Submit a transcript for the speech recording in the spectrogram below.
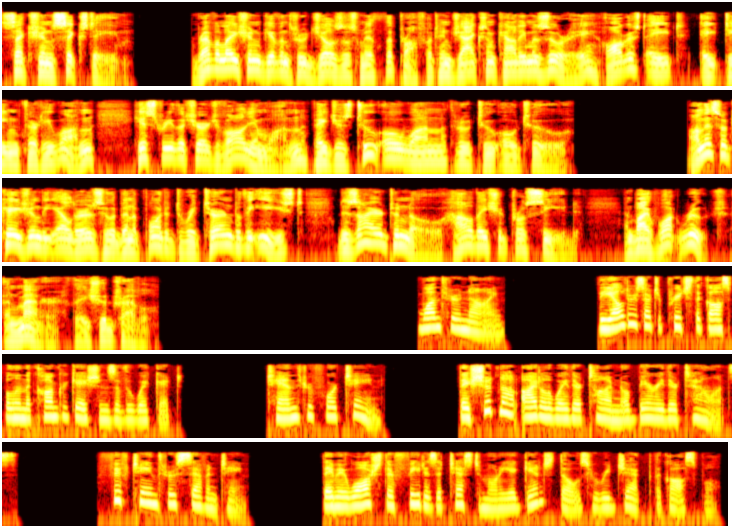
Section 60. Revelation given through Joseph Smith the prophet in Jackson County, Missouri, August 8, 1831. History of the Church, Volume 1, pages 201 through 202. On this occasion, the elders who had been appointed to return to the East desired to know how they should proceed, and by what route and manner they should travel. 1 through 9. The elders are to preach the gospel in the congregations of the wicked. 10 through 14. They should not idle away their time nor bury their talents. 15 through 17. They may wash their feet as a testimony against those who reject the gospel.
